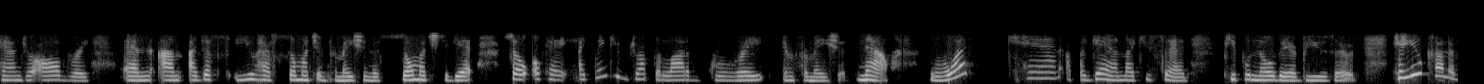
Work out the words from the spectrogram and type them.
Kandra Albury. And um, I just, you have so much information. There's so much to get. So, okay, I think you've dropped a lot of great information. Now, what can, again, like you said, people know their abusers. Can you kind of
